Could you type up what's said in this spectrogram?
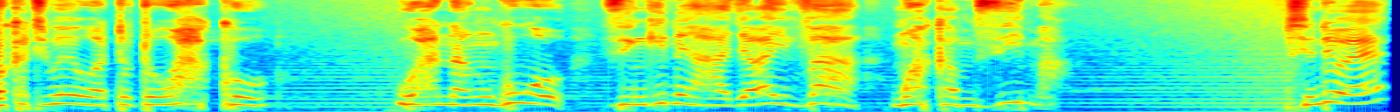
wakati wewe watoto wako wana nguo zingine hawajawahi vaa mwaka mzima, si ndio eh?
